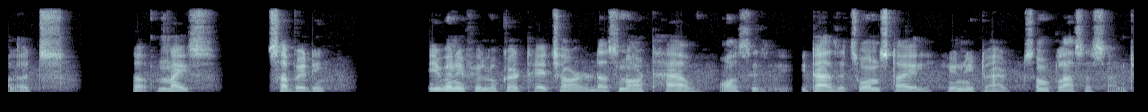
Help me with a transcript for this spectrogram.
Alerts uh, nice. Subheading even if you look at hr does not have or it has its own style. You need to add some classes and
